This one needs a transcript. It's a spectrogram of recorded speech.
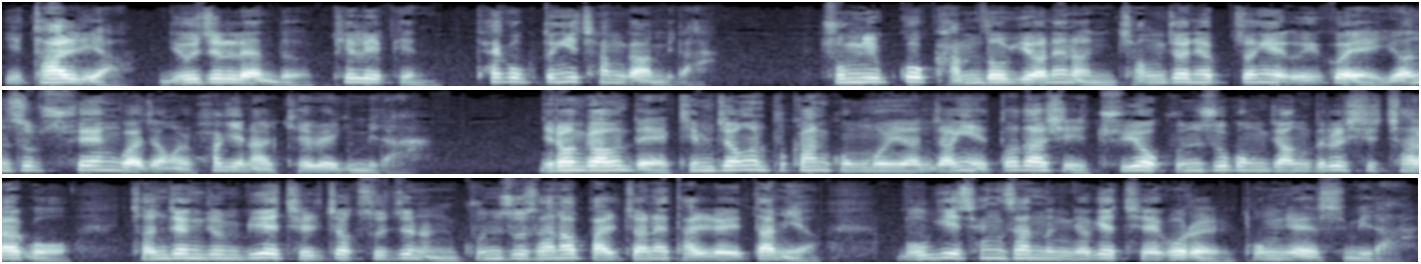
이탈리아, 뉴질랜드, 필리핀, 태국 등이 참가합니다. 중립국 감독위원회는 정전협정에 의거해 연습 수행 과정을 확인할 계획입니다. 이런 가운데 김정은 북한 국무위원장이 또다시 주요 군수 공장들을 시찰하고 전쟁 준비의 질적 수준은 군수산업 발전에 달려있다며 무기 생산 능력의 제고를 독려했습니다.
